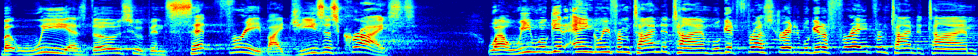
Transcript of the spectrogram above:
but we, as those who have been set free by Jesus Christ, while we will get angry from time to time, we'll get frustrated, we'll get afraid from time to time,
